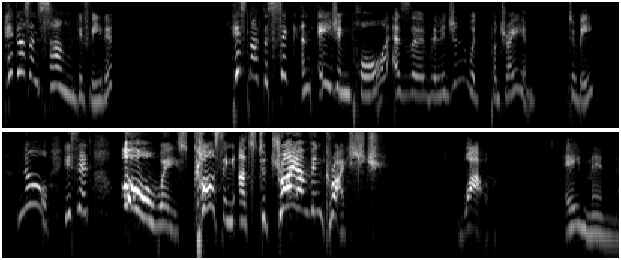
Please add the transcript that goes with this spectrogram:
He doesn't sound defeated. He's not the sick and aging Paul as the religion would portray him to be. No, he said, always causing us to triumph in Christ. Wow. Amen.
